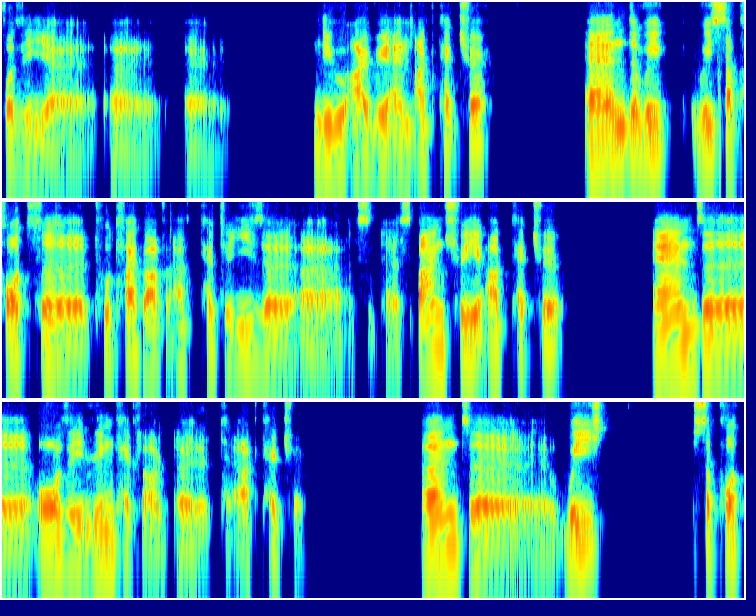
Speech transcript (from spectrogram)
for the uh, uh, uh new IVN architecture, and we we support uh, two type of architecture, either uh, spine tree architecture and or the ring technology architecture, and we support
